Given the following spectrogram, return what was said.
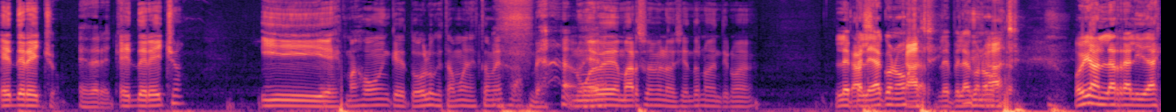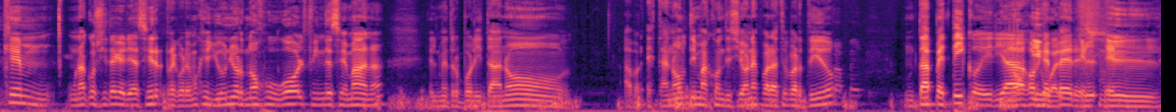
es derecho. Es derecho. Es derecho. Y es más joven que todos los que estamos en esta mesa. 9 de marzo de 1999. Le pelea con Oscar. Le pelea con Oscar. Oigan, la realidad es que mm, una cosita quería decir. Recordemos que Junior no jugó el fin de semana. El Metropolitano está en óptimas condiciones para este partido. Un tapetico, diría Jorge Pérez. El, el,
